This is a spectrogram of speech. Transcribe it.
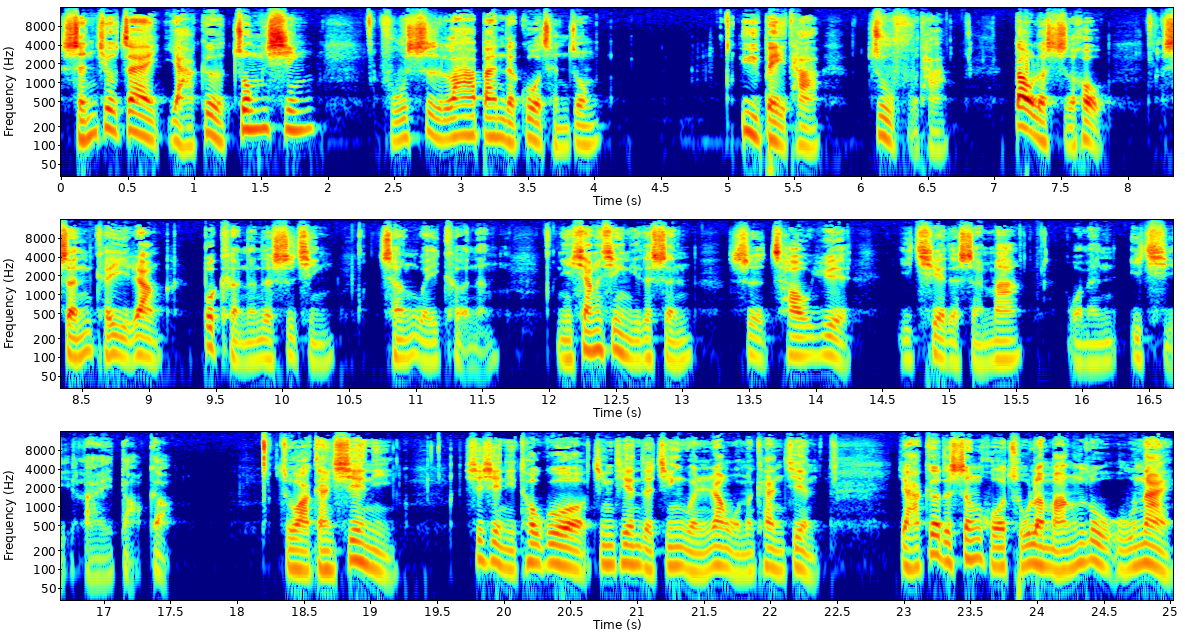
神就在雅各忠心服侍拉班的过程中。预备他，祝福他，到了时候，神可以让不可能的事情成为可能。你相信你的神是超越一切的神吗？我们一起来祷告。主啊，感谢你，谢谢你透过今天的经文，让我们看见雅各的生活除了忙碌无奈，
